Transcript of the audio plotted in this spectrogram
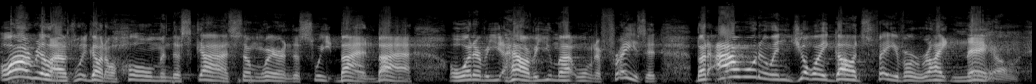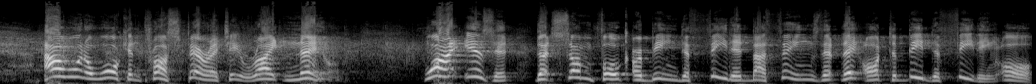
Oh, I realize we got a home in the sky somewhere in the sweet by and by, or whatever, you, however you might want to phrase it. But I want to enjoy God's favor right now. I want to walk in prosperity right now. Why is it that some folk are being defeated by things that they ought to be defeating? Oh,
